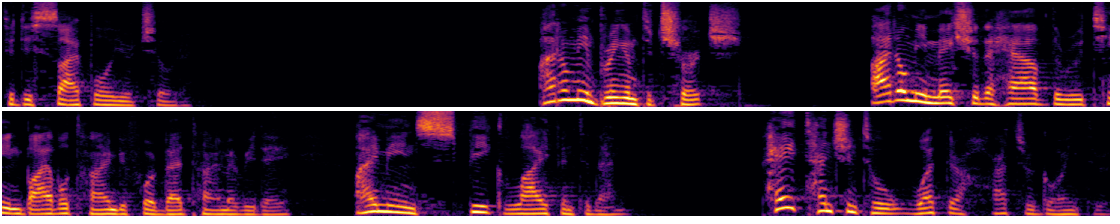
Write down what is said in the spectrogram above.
to disciple your children? I don't mean bring them to church. I don't mean make sure they have the routine Bible time before bedtime every day. I mean speak life into them. Pay attention to what their hearts are going through.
